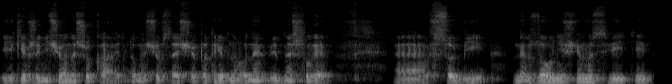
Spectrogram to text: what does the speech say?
і які вже нічого не шукають, тому що все, що потрібно, вони віднайшли в собі, не в зовнішньому світі,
